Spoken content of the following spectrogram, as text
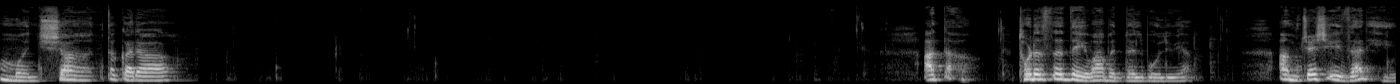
मन शांत करा. आता थोडस देवाबद्दल बोलूया. आमच्या शेजारी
